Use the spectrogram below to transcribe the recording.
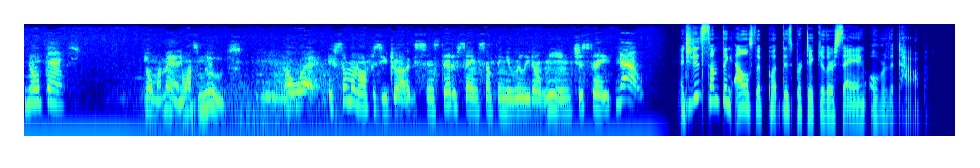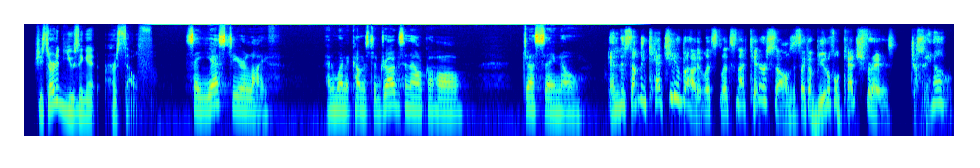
No thanks. Yo, my man, you want some ludes? No way. If someone offers you drugs, instead of saying something you really don't mean, just say no. And she did something else that put this particular saying over the top. She started using it herself. Say yes to your life. And when it comes to drugs and alcohol, just say no. And there's something catchy about it. Let's let's not kid ourselves. It's like a beautiful catchphrase. Just say no.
